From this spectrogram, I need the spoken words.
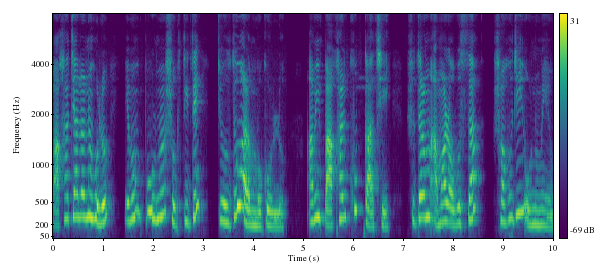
পাখা চালানো হলো এবং পূর্ণ শক্তিতে চলতেও আরম্ভ করল। আমি পাখার খুব কাছে, সুতরাং আমার অবস্থা সহজেই অনুমেয়।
